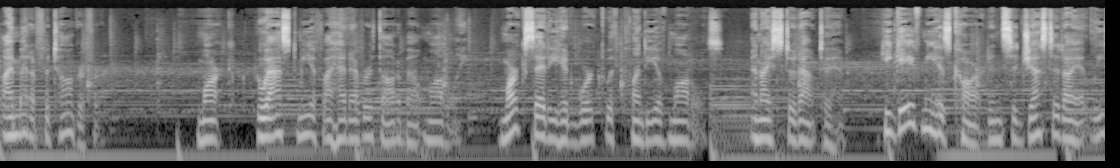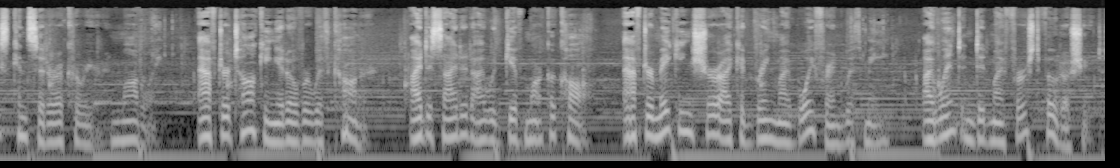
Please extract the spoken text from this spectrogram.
I met a photographer, Mark, who asked me if I had ever thought about modeling. Mark said he had worked with plenty of models, and I stood out to him. He gave me his card and suggested I at least consider a career in modeling. After talking it over with Connor, I decided I would give Mark a call. After making sure I could bring my boyfriend with me, I went and did my first photo shoot.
